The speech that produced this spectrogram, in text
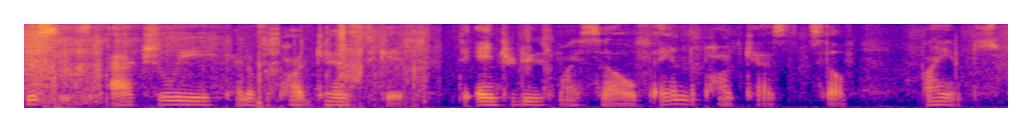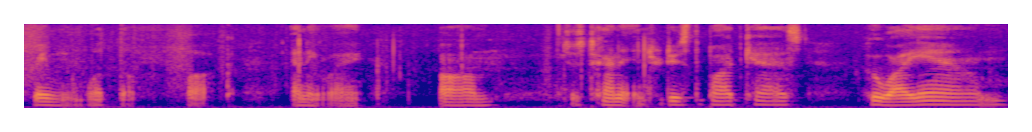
this is actually kind of a podcast to get to introduce myself and the podcast itself. I am screaming, what the fuck? Anyway, um, just to kind of introduce the podcast, who I am,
